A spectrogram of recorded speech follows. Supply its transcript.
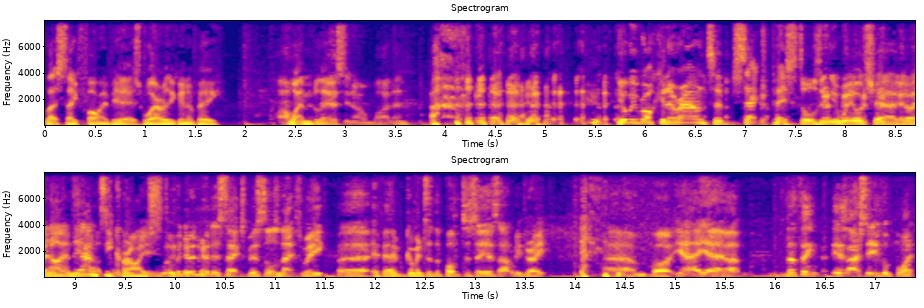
let's say five years? Where are they going to be? I'll be Wembley. nursing home by then. You'll be rocking around to Sex Pistols in your wheelchair, going, "I am the Antichrist." We'll be doing a bit of Sex Pistols next week. Uh, if they're coming to the pub to see us, that'd be great. Um, but yeah, yeah. uh, The thing is actually a good point.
